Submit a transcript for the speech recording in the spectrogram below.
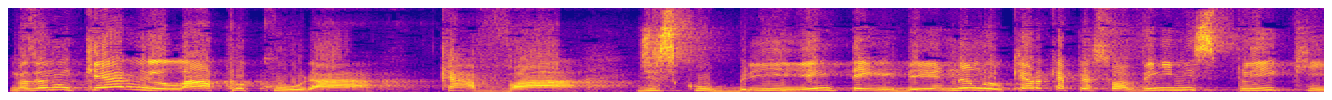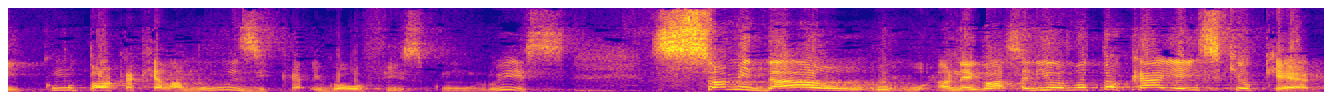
Mas eu não quero ir lá procurar, cavar, descobrir, entender. Não, eu quero que a pessoa venha e me explique como toca aquela música, igual eu fiz com o Luiz. Só me dá o, o, o negócio ali, eu vou tocar e é isso que eu quero.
